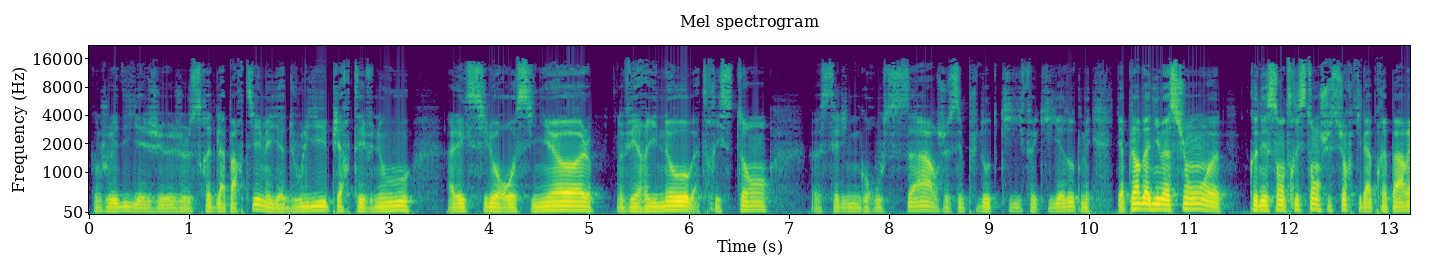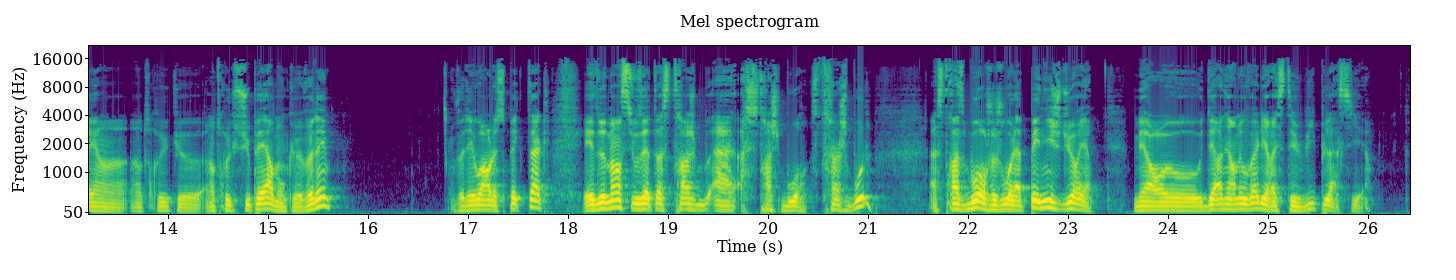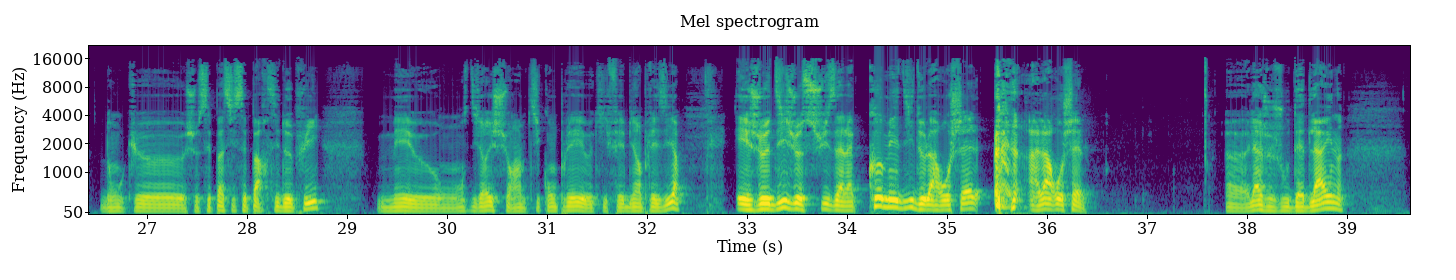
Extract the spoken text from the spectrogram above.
comme je vous l'ai dit, je, serai de la partie, mais il y a Douli, Pierre Thévenoud, Alexis Le Rossignol, Verino, bah, Tristan, euh, Céline Groussard, je sais plus d'autres qui, qui y a d'autres, mais il y a plein d'animations. Euh, connaissant Tristan, je suis sûr qu'il a préparé un, truc, un truc super. Donc venez, venez voir le spectacle. Et demain, si vous êtes à, Strasbourg, Strasbourg, à Strasbourg, je joue à la péniche du Rire. Mais alors, aux dernières nouvelles, il restait 8 places hier. Donc euh, je sais pas si c'est parti depuis, mais euh, on se dirige sur un petit complet euh, qui fait bien plaisir. Et jeudi, je suis à la Comédie de La Rochelle, à La Rochelle. là, je joue Deadline,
